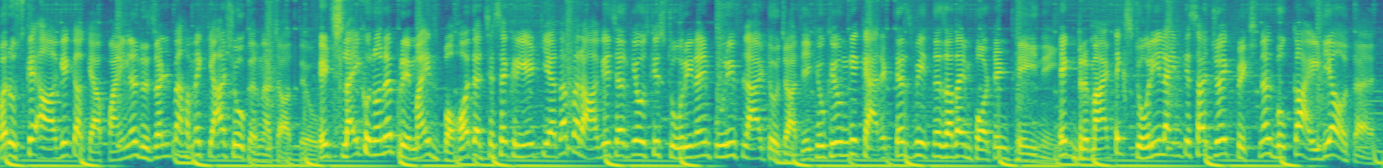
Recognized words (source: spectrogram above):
पर उसके आगे का क्या? फाइनल रिज़ल्ट में हमें क्या शो करना चाहते हो? इट्स लाइक like उन्होंने प्रेमाइज बहुत अच्छे से क्रिएट किया था, पर आगे चल के उसकी स्टोरी लाइन पूरी फ्लैट हो जाती है, क्योंकि उनके कैरेक्टर्स भी इतने ज़्यादा इंपॉर्टेंट थे ही नहीं। एक ड्रामेटिक स्टोरी लाइन के साथ जो एक फिक्शनल बुक का आइडिया होता है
